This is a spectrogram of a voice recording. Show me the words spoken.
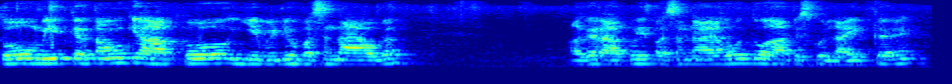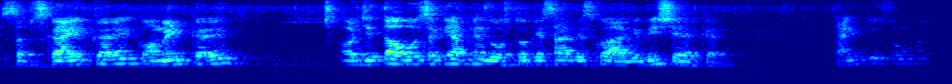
तो उम्मीद करता हूँ कि आपको ये वीडियो पसंद आया होगा। अगर आपको ये पसंद आया हो तो आप इसको लाइक करें सब्सक्राइब करें कमेंट करें और जितना हो सके अपने दोस्तों के साथ इसको आगे भी शेयर करें। थैंक यू सो मच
